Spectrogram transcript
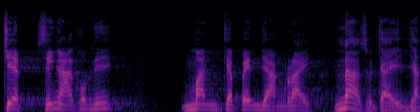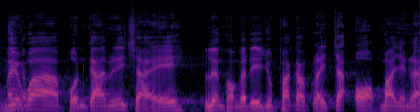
7 สิงหาคมนี้ มันจะเป็นอย่างไรน่าสนใจอย่างไม่ยิ่งครับ ว่าผลการวินิจฉัยเรื่องของคดียุบพักเก้าวไกลจะออกมาอย่างไร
